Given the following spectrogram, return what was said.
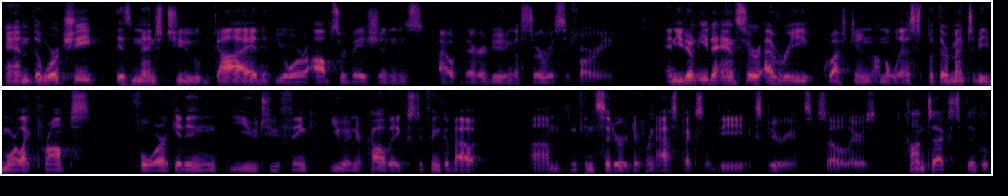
And the worksheet is meant to guide your observations out there doing a service safari. And you don't need to answer every question on the list, but they're meant to be more like prompts for getting you to think, you and your colleagues, to think about um, and consider different aspects of the experience. So there's context, physical,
